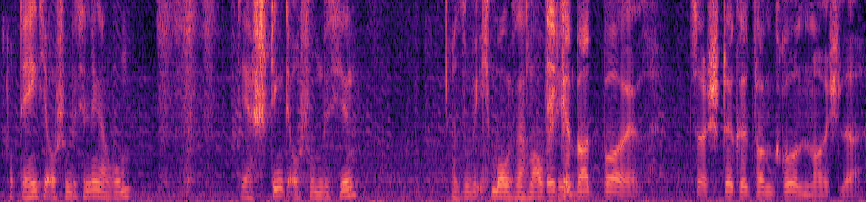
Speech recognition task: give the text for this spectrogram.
Ich glaube, der hängt hier auch schon ein bisschen länger rum. Der stinkt auch schon ein bisschen. Also so wie ich morgens nach dem Aufstehen. Ichabod Boyle, zerstückelt vom Kronenmeuchler.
